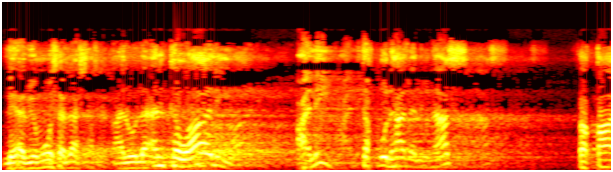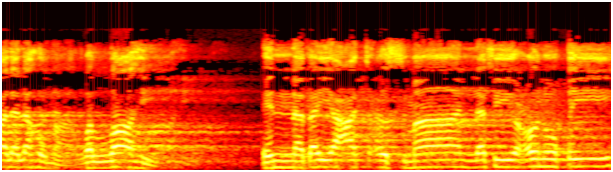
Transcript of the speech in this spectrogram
لأبي موسى الأشعري قالوا لأنت والي. علي. تقول هذا للناس؟ فقال لهما والله إن بيعة عثمان لفي عنقي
